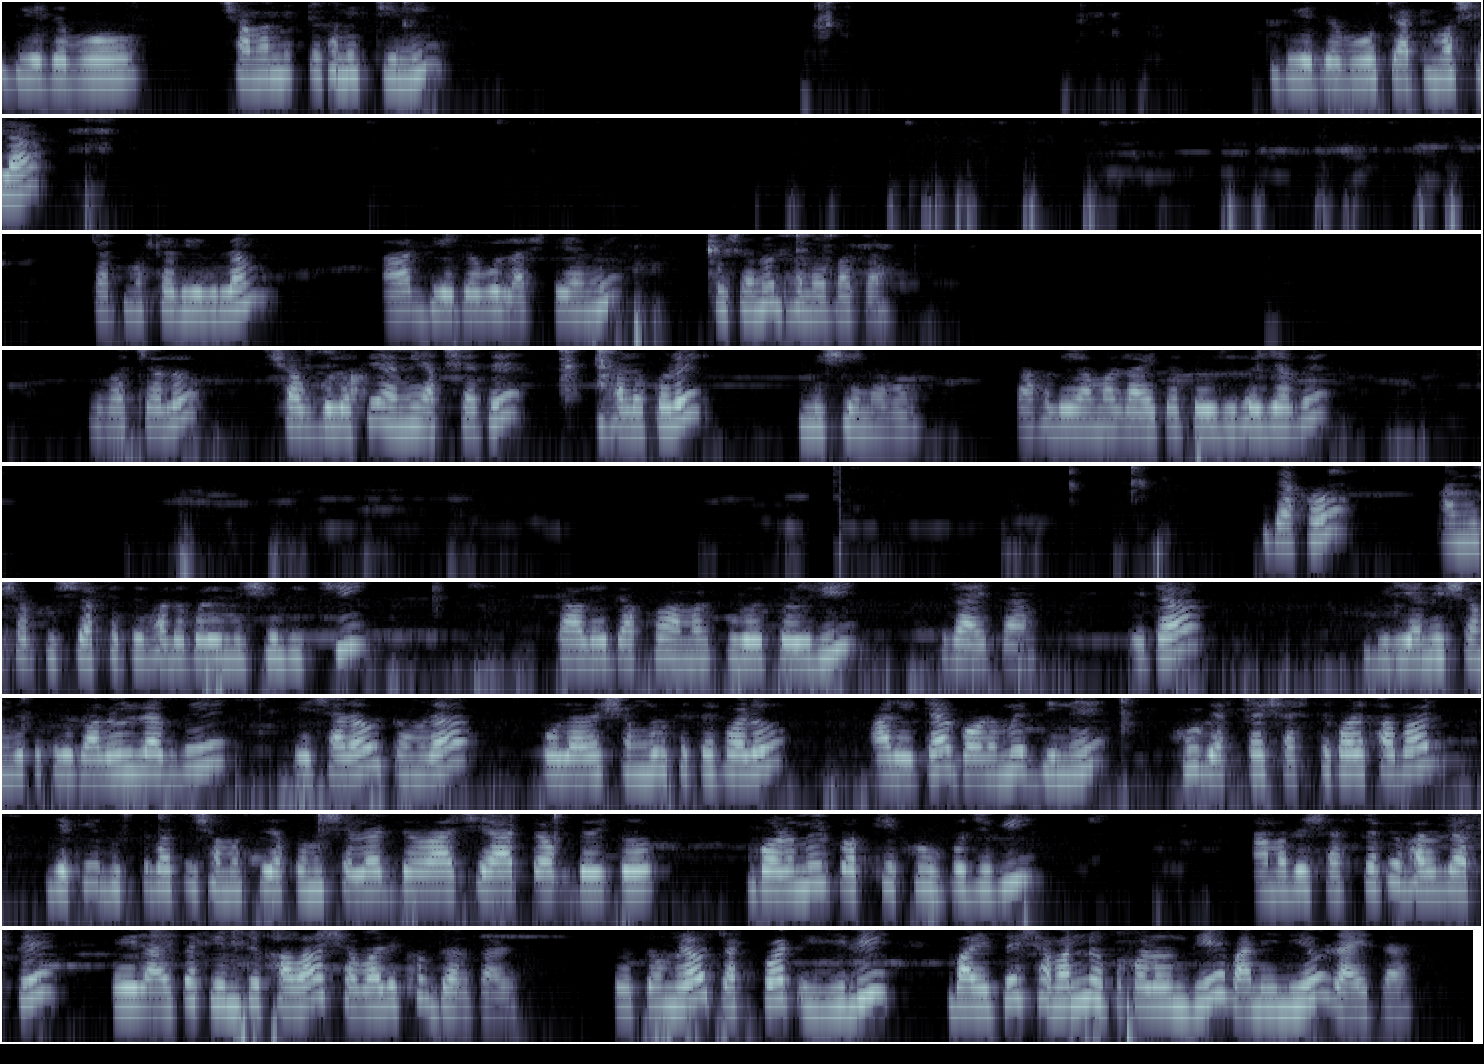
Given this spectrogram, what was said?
দিয়ে দেব সামান্য একটুখানি চিনি। দিয়ে দেব চাট মশলা। চাট মশলা দিয়ে দিলাম। আর দিয়ে দেবো লাস্টে আমি কুচানো ধনে পাতা। এবার চলো সবগুলোকে আমি একসাথে ভালো করে মিশিয়ে নেব। তাহলে আমার রায়তা তৈরি হয়ে যাবে। দেখো, আমি সব কিছু একসাথে ভালো করে মিশিয়ে দিচ্ছি। তাহলে দেখো আমার পুরো তৈরি রায়তা। এটা বিরিয়ানির সঙ্গে তো খেতে দারুণ লাগবে। এছাড়াও তোমরা পোলাওয়ের সঙ্গেও খেতে পারো। আর এটা গরমের দিনে খুব একটা স্বাস্থ্যকর খাবার। দেখে বুঝতে পারছি সমস্ত রকম স্যালাড দেওয়া আছে আর টক দই তো গরমের পক্ষে খুব উপযোগী। আমাদের স্বাস্থ্যকে ভালো রাখতে এই রায়তা কিনতে খাওয়া সবারই খুব দরকার। তো তোমরাও চটপট ইজিলি বাড়িতে সামান্য উপকরণ দিয়ে বানিয়ে নিও রায়তা।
